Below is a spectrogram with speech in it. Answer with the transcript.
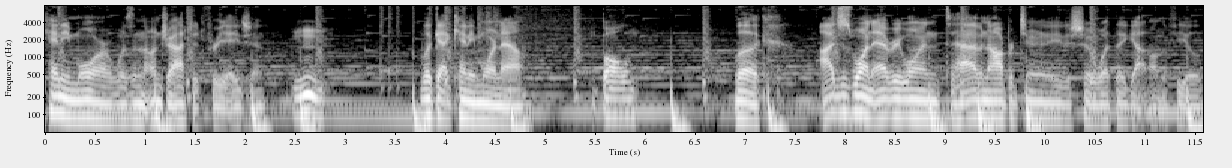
Kenny Moore was an undrafted free agent. Mm. Look at Kenny Moore now. Balling. Look, I just want everyone to have an opportunity to show what they got on the field.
